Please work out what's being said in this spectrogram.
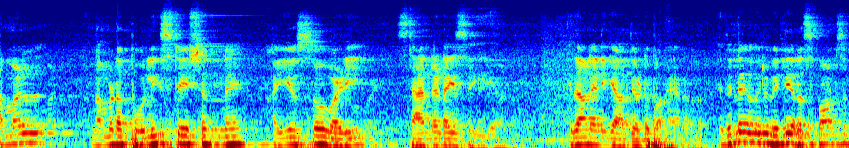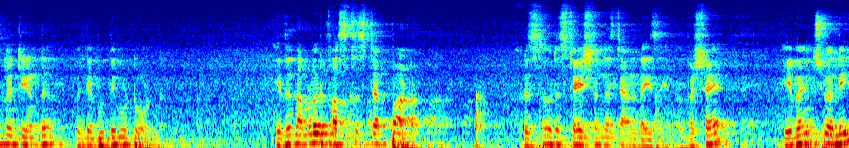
നമ്മൾ നമ്മുടെ പോലീസ് സ്റ്റേഷനെ ഐ എസ് ഒ വഴി സ്റ്റാൻഡർഡൈസ് ചെയ്യുകയാണ്. ഇതാണ് എനിക്ക് ആദ്യമായിട്ട് പറയാനുള്ളത്. ഇതിൽ ഒരു വലിയ റെസ്പോൺസിബിലിറ്റി ഉണ്ട് വലിയ ബുദ്ധിമുട്ടുമുണ്ട് ഇത് നമ്മളൊരു ഫസ്റ്റ് സ്റ്റെപ്പാണ് ഒരു സ്റ്റേഷനെ സ്റ്റാൻഡർഡൈസ് ചെയ്യുന്നത്. പക്ഷേ ഇവൻച്വലി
